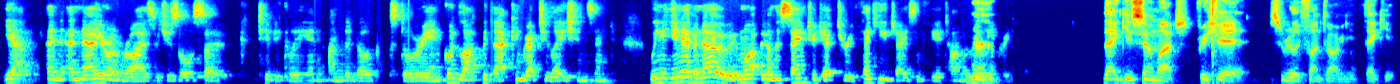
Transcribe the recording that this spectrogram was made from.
Yeah and and now you're on rise which is also typically an underdog story and good luck with that. Congratulations and we you never know it might be on the same trajectory. Thank you jason for your time. I really appreciate it. Thank you so much. Appreciate it. It's really fun talking to you. Thank you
